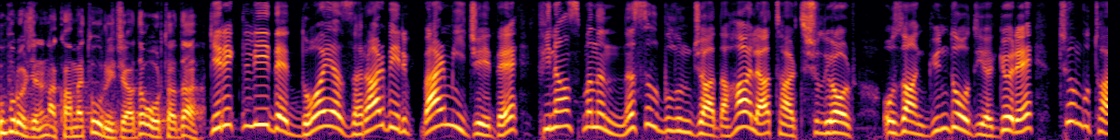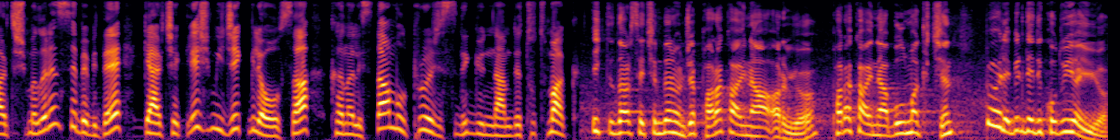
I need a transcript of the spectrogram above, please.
bu projenin akamete uğrayacağı da ortada. Gerekliliği de doğaya zarar verip vermeyeceği de finansmanın nasıl bulunacağı da hala tartışılıyor. Ozan Gündoğdu'ya göre tüm bu tartışmaların sebebi de gerçekleşmeyecek bile olsa Kanal İstanbul projesini gündemde tutmak. İktidar seçimden önce para kaynağı arıyor. Para kaynağı bulmak için böyle bir dedikodu yayıyor.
